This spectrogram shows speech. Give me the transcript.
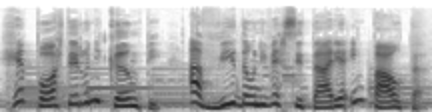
Repórter Unicamp. A vida universitária em pauta.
